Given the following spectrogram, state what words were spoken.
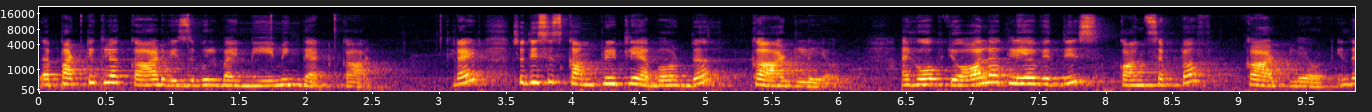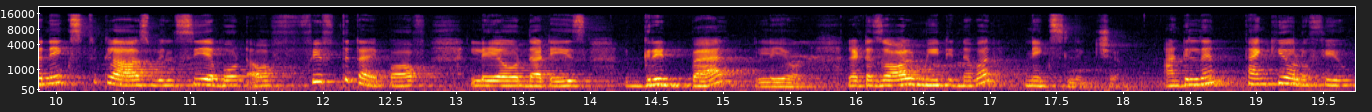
the particular card visible by naming that card right? So this is completely about the card layout. I hope you all are clear with this concept of card layout. In the next class, we'll see about our fifth type of layout that is grid bag layout. Let us all meet in our next lecture. Until then, thank you all of you.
